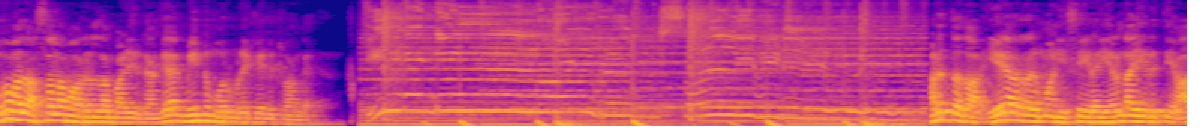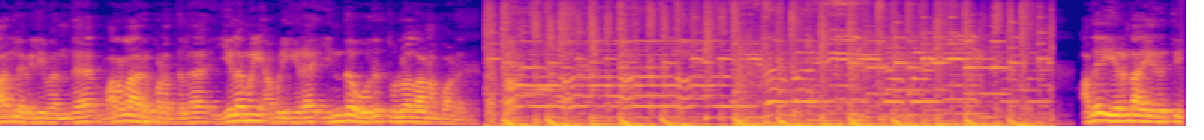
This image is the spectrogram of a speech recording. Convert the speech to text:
முகமது அஸ்ஸலாம் அவர்கள் தான் பாடியிருக்காங்க. மீண்டும் ஒரு முறை கேட்டுட்டு வாங்க. அடுத்ததா ஏ ஆர் ரஹ்மான் இசையில இரண்டாயிரத்தி ஆறுல வெளிவந்த வரலாறு படத்துல இளமை அப்படிங்கிற இந்த ஒரு துள்ளலான பாடல். அதே இரண்டாயிரத்தி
